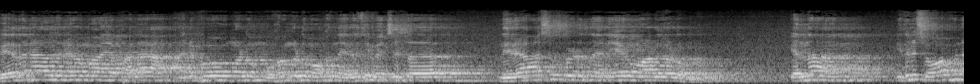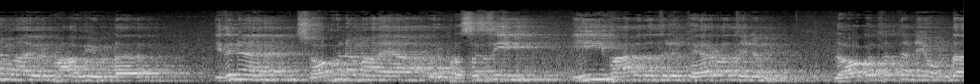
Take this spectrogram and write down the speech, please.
വേദനാജനകമായ പല അനുഭവങ്ങളും മുഖങ്ങളും ഒക്കെ നിരത്തി വെച്ചിട്ട് നിരാശപ്പെടുന്ന അനേകം ആളുകളുണ്ട്. എന്നാൽ ഇതിന് ശോഭനമായ ഒരു ഭാവിയുണ്ട്. ഇതിന് ശോഭനമായ ഒരു പ്രസക്തി ഈ ഭാരതത്തിലും കേരളത്തിലും ലോകത്തിൽ തന്നെ ഉണ്ട്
